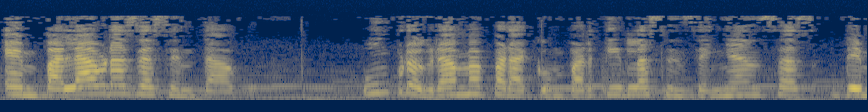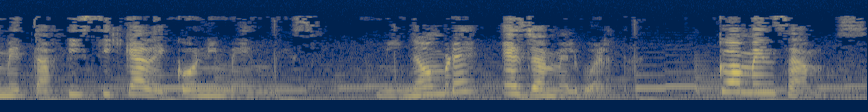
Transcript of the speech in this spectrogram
En Palabras de Acentavo, un programa para compartir las enseñanzas de metafísica de Connie Méndez. Mi nombre es Yamel Huerta. Comenzamos.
